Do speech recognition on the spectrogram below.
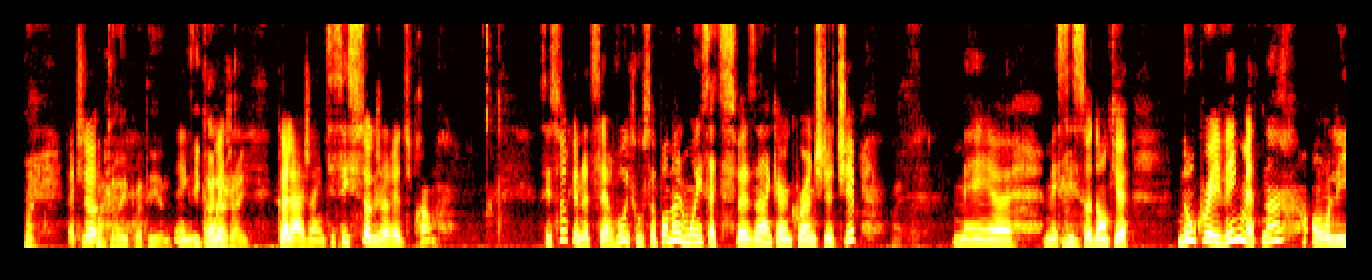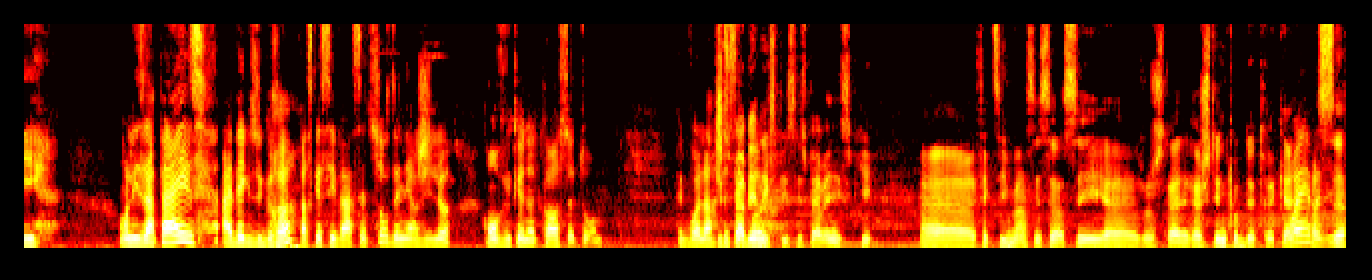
Ouais. Fait que là, gras et protéines. Et collagène. collagène. C'est ça que j'aurais dû prendre. C'est sûr que notre cerveau, il trouve ça pas mal moins satisfaisant qu'un crunch de chips. Mais, euh, mais c'est ça. Donc, euh, nos cravings, maintenant, on les, on les apaise avec du gras parce que c'est vers cette source d'énergie-là qu'on veut que notre corps se tourne. Fait que voilà, C'est super, bien pas. expliqué. C'est super bien expliqué. Euh, effectivement, c'est ça. C'est, euh, je vais juste ra- rajouter une coupe de trucs à, Ouais, ça.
